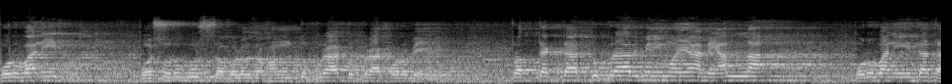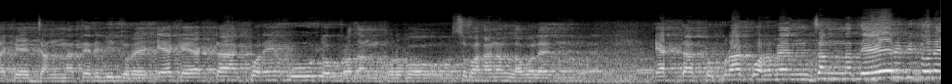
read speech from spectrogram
কোরবানির পশুর গোস্তগুলো যখন টুকরা টুকরা করবে, প্রত্যেকটা টুকরার বিনিময়ে আমি আল্লাহ কোরবানি দাতাকে জান্নাতের ভিতরে এক একটা করে উটও প্রদান করব। সুবাহান আল্লাহ বলেন একটা টুকরা করবেন, জান্নাতের ভিতরে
